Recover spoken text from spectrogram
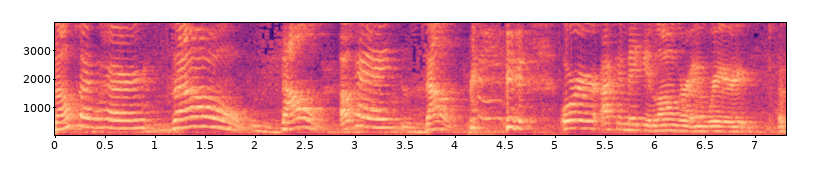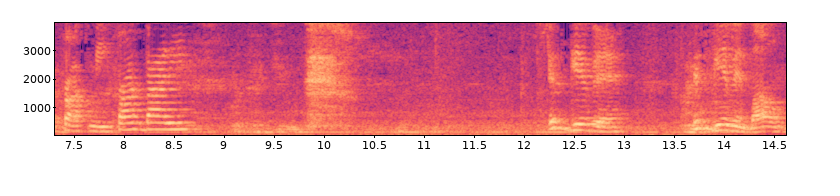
Don't play with her. Zone. Zone. Okay? Zone. or I can make it longer and wear it across me crossbody. It's giving. It's giving ball.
